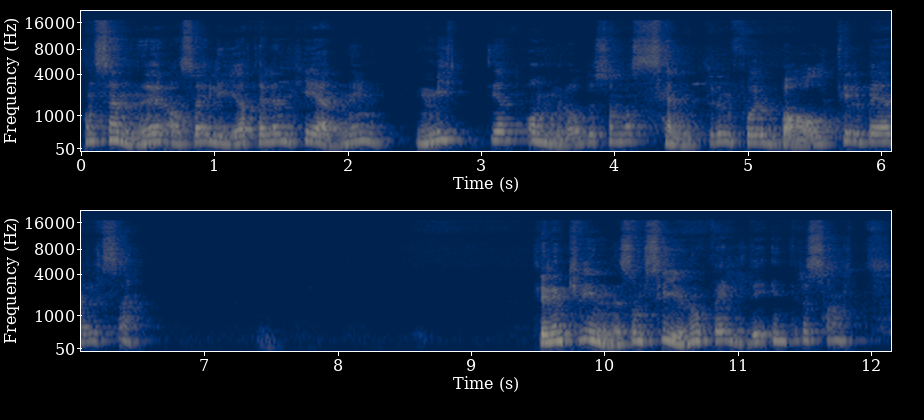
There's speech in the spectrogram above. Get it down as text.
Han sender altså Elia til en hedning midt i et område som var sentrum for baltilbedelse til en kvinne som sier noe veldig interessant.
